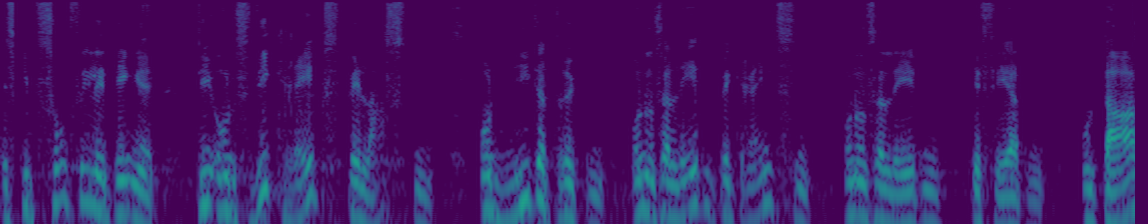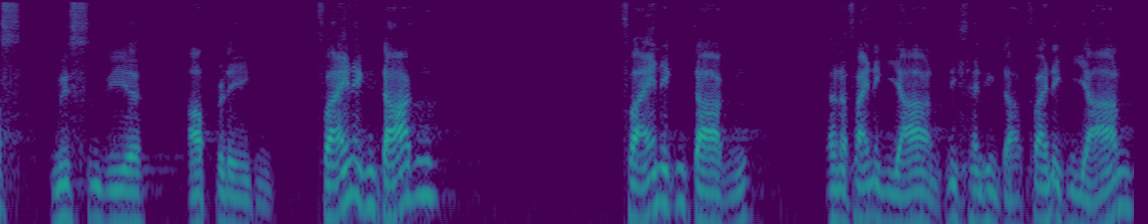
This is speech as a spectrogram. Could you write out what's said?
es gibt so viele Dinge, die uns wie Krebs belasten und niederdrücken und unser Leben begrenzen und unser Leben gefährden. Und das müssen wir ablegen. Vor einigen Tagen, vor einigen Tagen, äh, vor einigen Jahren, nicht einigen Tagen, vor einigen Jahren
